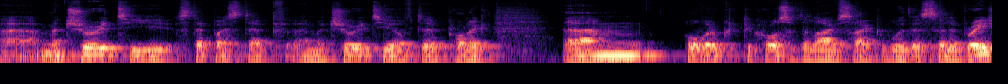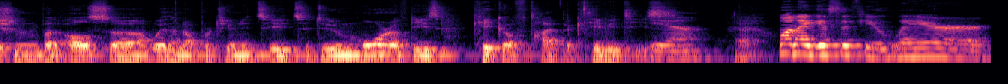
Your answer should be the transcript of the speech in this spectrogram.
uh, maturity, step by step uh, maturity of the product. Um, over the course of the life cycle with a celebration, but also with an opportunity to do more of these kick-off type activities. Yeah. Yeah. Well, and I guess if you layer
